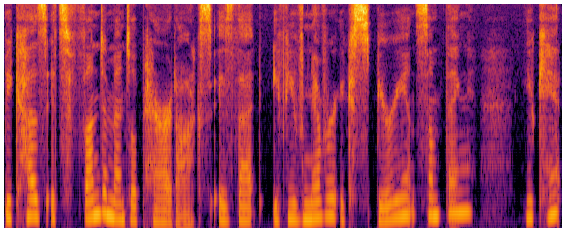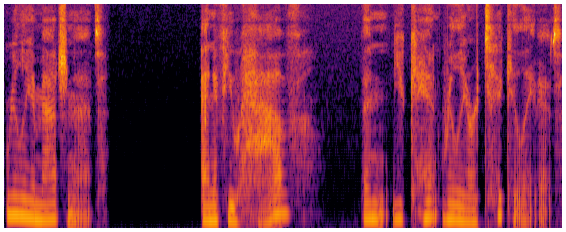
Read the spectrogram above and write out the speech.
because its fundamental paradox is that if you've never experienced something, you can't really imagine it. And if you have, then you can't really articulate it.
